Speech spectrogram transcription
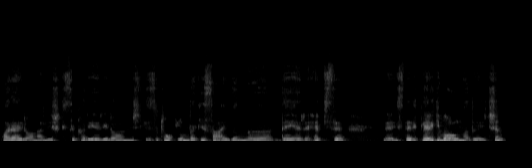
parayla olan ilişkisi, kariyeriyle olan ilişkisi, toplumdaki saygınlığı, değeri hepsi e, istedikleri gibi olmadığı için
